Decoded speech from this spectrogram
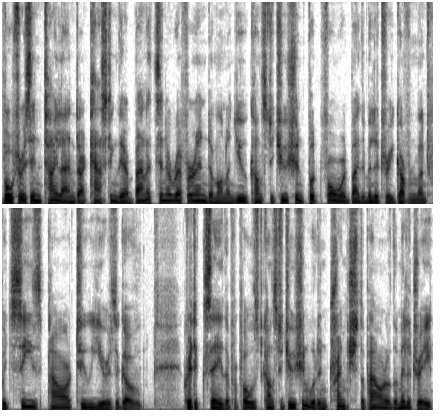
Voters in Thailand are casting their ballots in a referendum on a new constitution put forward by the military government, which seized power two years ago. Critics say the proposed constitution would entrench the power of the military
